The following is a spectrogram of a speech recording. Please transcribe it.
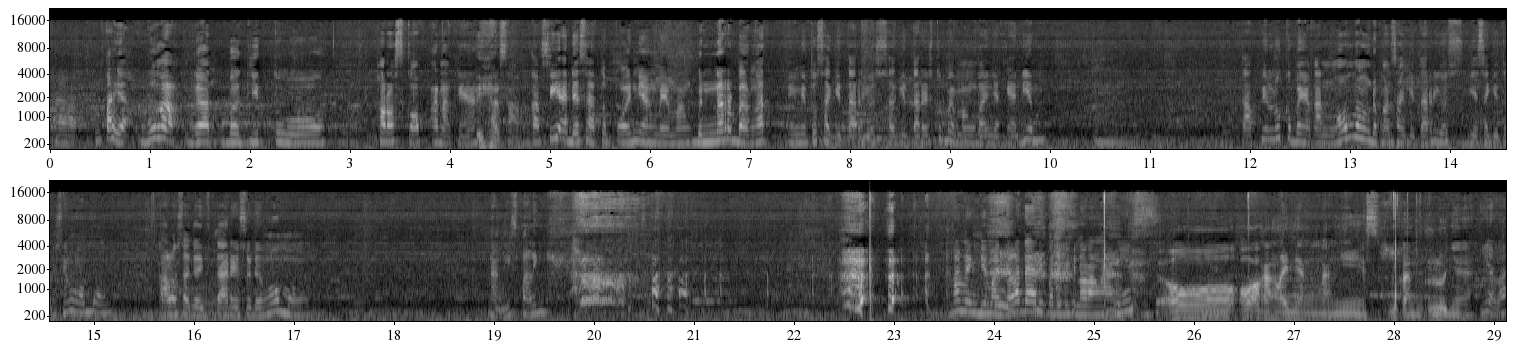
eh, entah ya gue nggak nggak begitu horoskop anaknya. Iya sama. Tapi ada satu poin yang memang bener banget ini tuh Sagittarius. Sagittarius tuh memang banyaknya diem. Tapi lu kebanyakan ngomong depan Sagittarius ya Sagittariusnya ngomong kalau Sagittarius sudah ngomong nangis paling kan yang diem aja lah daripada bikin orang nangis Oh, oh orang lain yang nangis, bukan elunya. iyalah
